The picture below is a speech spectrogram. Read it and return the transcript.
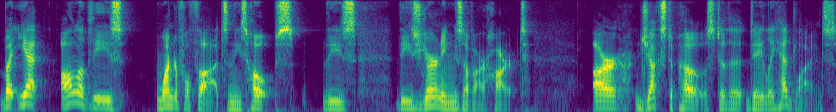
But yet, all of these wonderful thoughts and these hopes, these, these yearnings of our heart, are juxtaposed to the daily headlines.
